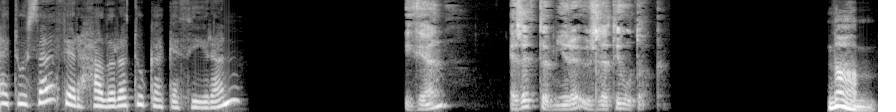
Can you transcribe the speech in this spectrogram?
أتسافر حضرتك كثيرا؟ Igen, ezek többnyire üzleti utak. نعم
